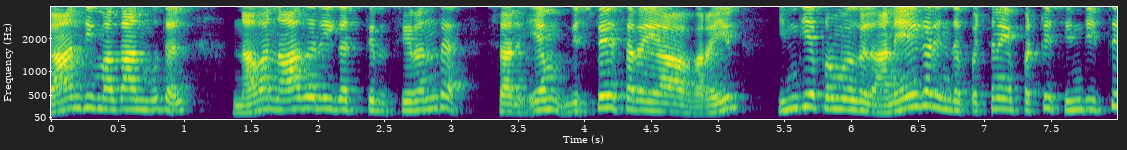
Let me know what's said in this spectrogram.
காந்தி மகான் முதல் நவநாகரிகத்தில் சிறந்த சர் எம் விஸ்வேஸ்வரையா வரையில் இந்திய பிரமுகர்கள் அநேகர் இந்த பிரச்சனையை பற்றி சிந்தித்து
